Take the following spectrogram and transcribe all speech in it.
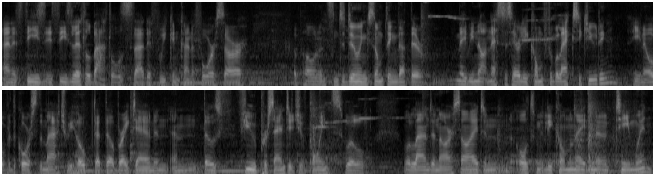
and it's these it's these little battles that if we can kind of force our opponents into doing something that they're maybe not necessarily comfortable executing, you know, over the course of the match, we hope that they'll break down and, and those few percentage of points will will land on our side and ultimately culminate in a team win.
